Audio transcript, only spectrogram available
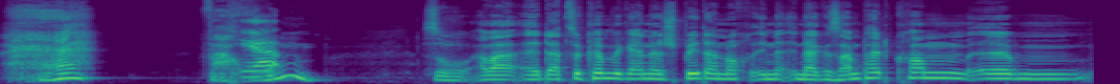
hä? Warum? Ja. So, aber äh, dazu können wir gerne später noch in, in der Gesamtheit kommen. Ähm,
